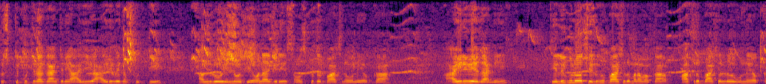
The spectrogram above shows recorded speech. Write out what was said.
సృష్టి పుట్టిన కాంచిని ఆయు ఆయుర్వేదం పుట్టి అందులో ఎన్నో దేవనాగిరి సంస్కృత భాషలో ఉన్న యొక్క ఆయుర్వేదాన్ని తెలుగులో తెలుగు భాషలో మన ఒక మాతృభాషల్లో ఉన్న యొక్క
